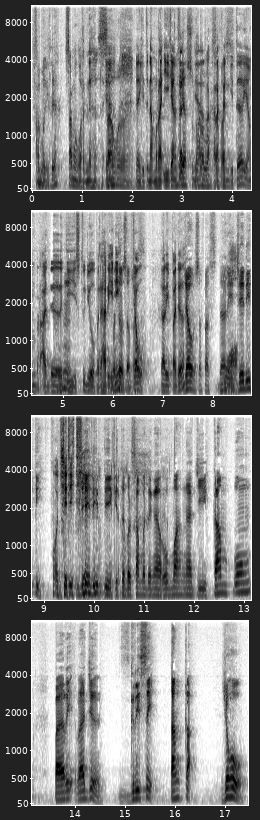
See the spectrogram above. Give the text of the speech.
sama kita. Ya Sama warna Sama. ya. Dan kita nak meraihkan Ya, subhanallah, rakan-rakan kita yang berada di studio pada hari ini. Betul, Safas. jauh daripada jauh Safas. Dari Wah. JDT oh, JDT. JDT kita bersama dengan Rumah Ngaji Kampung Parik Raja Grisik Tangkak Johor.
